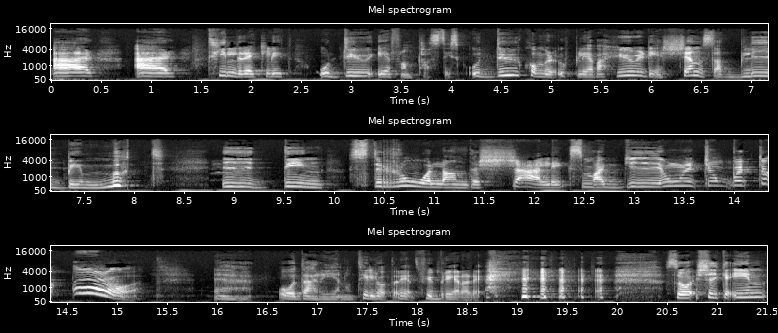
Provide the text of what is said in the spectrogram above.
är, är tillräckligt och du är fantastisk. Och du kommer uppleva hur det känns att bli bemött i din strålande kärleksmagi. Oh, Eh, och därigenom tillåta dig att vibrera det. Så kika in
